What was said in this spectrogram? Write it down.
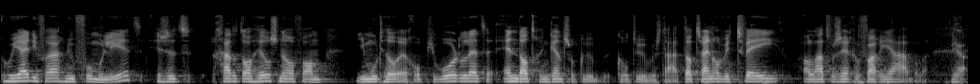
hoe jij die vraag nu formuleert, is het, gaat het al heel snel van je moet heel erg op je woorden letten en dat er een cancelcultuur bestaat. Dat zijn alweer twee, al laten we zeggen, variabelen. Ja.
